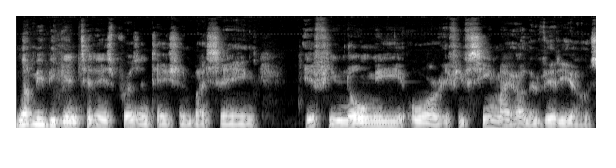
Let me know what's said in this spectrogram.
Let me begin today's presentation by saying if you know me or if you've seen my other videos,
